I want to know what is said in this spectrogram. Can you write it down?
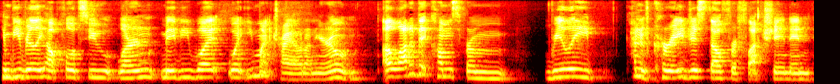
can be really helpful to learn maybe what what you might try out on your own. A lot of it comes from really kind of courageous self-reflection and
